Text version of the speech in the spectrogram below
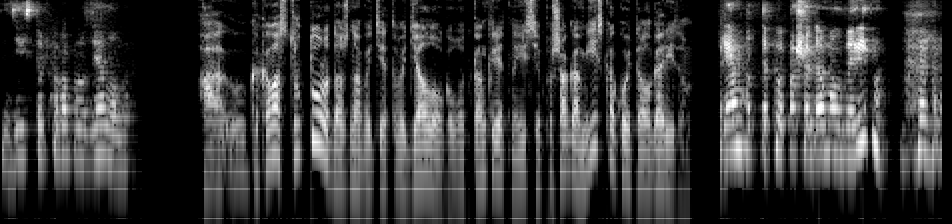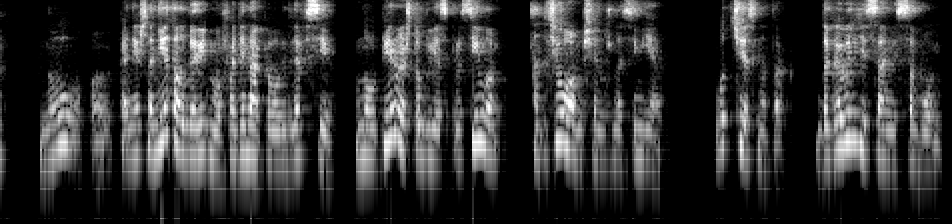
Здесь только вопрос диалога. А какова структура должна быть этого диалога? Вот конкретно, если по шагам, есть какой-то алгоритм? Прям вот такой по шагам алгоритм? Ну, конечно, нет алгоритмов одинаковых для всех. Но первое, что бы я спросила, а для чего вам вообще нужна семья? Вот честно так. Договоритесь сами с собой.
